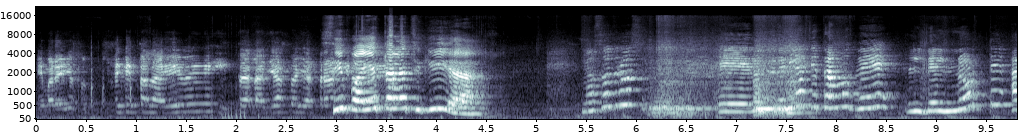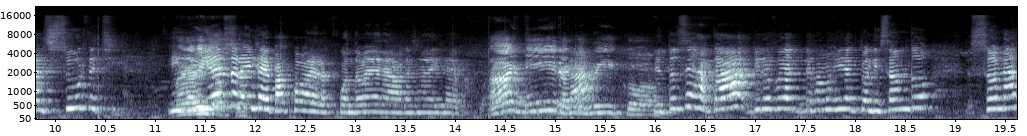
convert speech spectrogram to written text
es maravilloso, sé que está la Eve y está la Yasa allá atrás. Sí, pues ahí está la chiquilla. Nosotros, eh, lo entretenidos es que estamos de, del norte al sur de Chile. Incluyendo la isla de Pascua para los que cuando vayan a vacacionar a la isla de Pascua. Ay, mira, qué rico. Entonces acá yo les, voy a, les vamos a ir actualizando zonas,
